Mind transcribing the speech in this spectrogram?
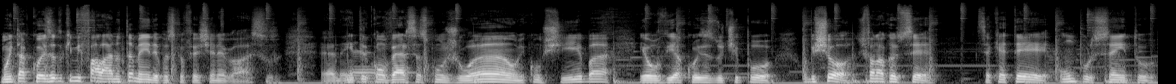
muita coisa do que me falaram também depois que eu fechei negócio. É, entre é. conversas com o João e com o Shiba, eu ouvia coisas do tipo: Ô bicho, deixa eu falar uma coisa pra você. Você quer ter 1%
